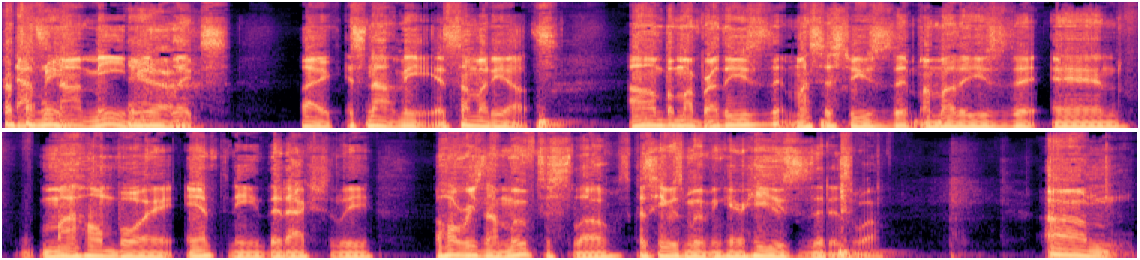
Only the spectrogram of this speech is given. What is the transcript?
that's not me, Yeah. Netflix. Like it's not me, it's somebody else. Um, but my brother uses it, my sister uses it, my mother uses it, and my homeboy Anthony. That actually the whole reason I moved to Slow is because he was moving here. He uses it as well. Um,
